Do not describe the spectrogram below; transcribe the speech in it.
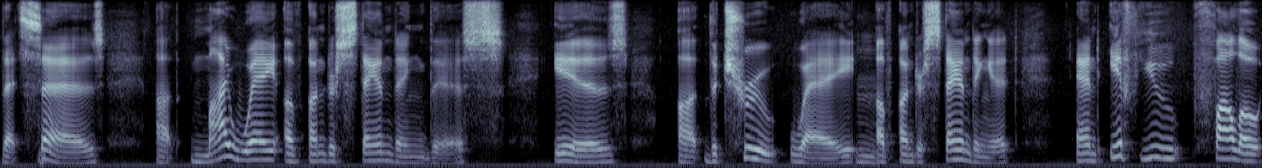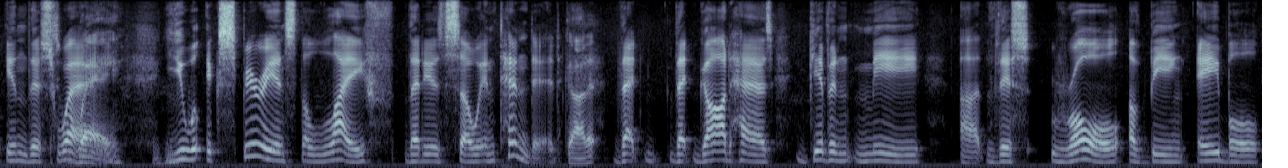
that says, uh, my way of understanding this is uh, the true way of understanding it. And if you follow in this way, way. you will experience the life that is so intended. Got it. That that God has given me uh, this role of being able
